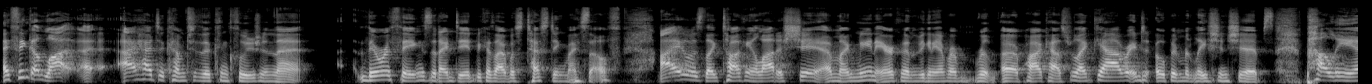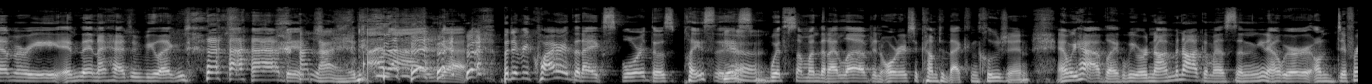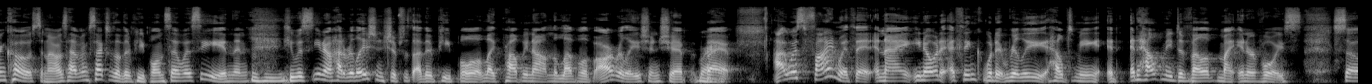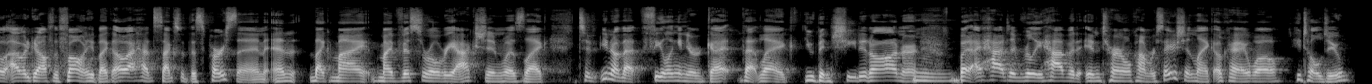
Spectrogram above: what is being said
I think a lot, I, I had to come to the conclusion that there were things that I did because I was testing myself. I was like talking a lot of shit. I'm like, me and Erica in the beginning of our, uh, podcast, we're like, yeah, we're into open relationships, polyamory. And then I had to be like, I lied. I lied. Yeah. but it required that I explored those places yeah. with someone that I loved in order to come to that conclusion. And we have like, we were non-monogamous and, you know, we were on different coasts and I was having sex with other people and so was he. And then mm-hmm. he was, you know, had relationships with other people, like probably not on the level of our relationship relationship, right. but I was fine with it. And I, you know what, I think what it really helped me, it, it helped me develop my inner voice. So I would get off the phone. He'd be like, Oh, I had sex with this person. And like my, my visceral reaction was like to, you know, that feeling in your gut that like you've been cheated on or, mm. but I had to really have an internal conversation like, okay, well, he told you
